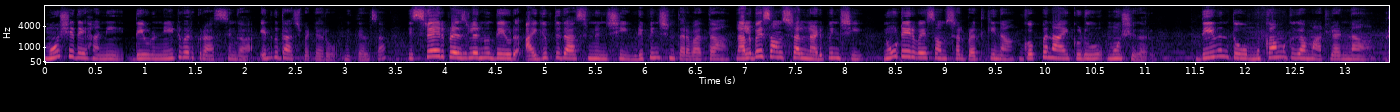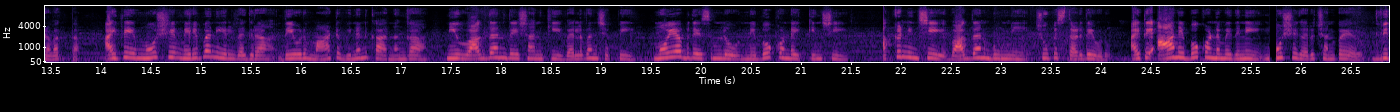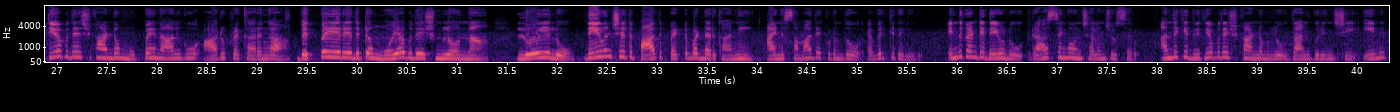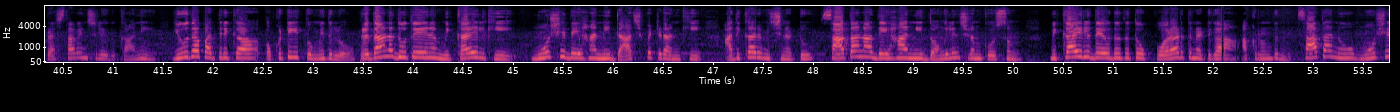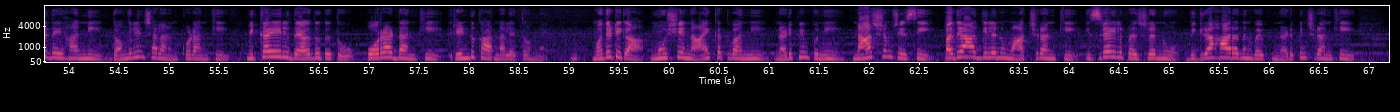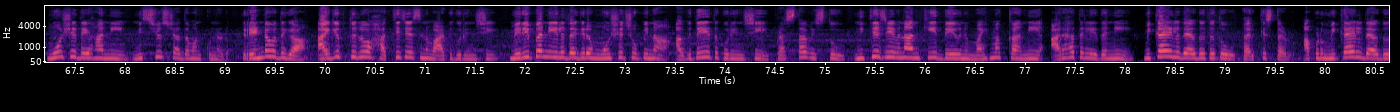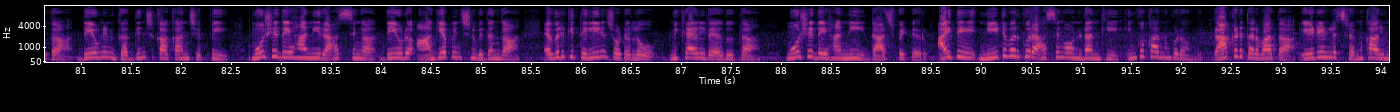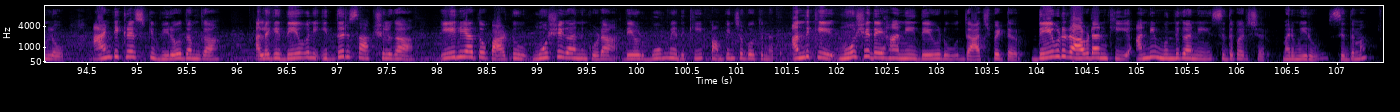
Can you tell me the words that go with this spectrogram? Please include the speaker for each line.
Speaker 1: మోషే దేహాన్ని దేవుడు నేటి వరకు రహస్యంగా ఎందుకు దాచిపెట్టారో మీకు తెలుసా? ఇస్రాయేల్ ప్రజలను దేవుడు ఐగుప్తు దాసి నుంచి విడిపించిన తర్వాత నలభై సంవత్సరాలు నడిపించి నూట ఇరవై సంవత్సరాలు బ్రతికిన గొప్ప నాయకుడు మోషే గారు. దేవునితో ముఖాముఖిగా మాట్లాడిన ప్రవక్త. అయితే మోషే మెరిబనీయుల దగ్గర దేవుడు మాట వినని కారణంగా నీవు వాగ్దాన దేశానికి వెళ్ళవని చెప్పి మోయాబు దేశంలో నెబోకొండ ఎక్కించి అక్కడి నుంచి వాగ్దాన భూమిని చూపిస్తాడు దేవుడు. అయితే ఆ నెబో కొండ మీదని మోషే గారు చనిపోయారు. ద్వితీయోపదేశ కాండం ముప్పై నాలుగు ఆరు ప్రకారంగా బెత్పయ్యేరేదట మోయాబు దేశంలో ఉన్న లోయలో దేవుని చేత పాతి పెట్టబడ్డారు కానీ ఆయన సమాధి ఎక్కడుందో ఎవరికి తెలియదు. ఎందుకంటే దేవుడు రహస్యంగా ఉంచాలని చూశారు. అందుకే ద్వితీయోపదేశ కాండంలో దాని గురించి ఏమీ ప్రస్తావించలేదు కానీ యూదా పత్రిక ఒకటి తొమ్మిదిలో ప్రధాన దూత అయిన మికాయల్కి మోషే దేహాన్ని దాచిపెట్టడానికి అధికారం ఇచ్చినట్టు సాతానా దేహాన్ని దొంగిలించడం కోసం మికాయిల దేవదూతతో పోరాడుతున్నట్టుగా అక్కడ ఉంటుంది. సాతాను మోషే దేహాన్ని దొంగిలించాలని అనుకోవడానికి మికాయిల దేవదూతతో పోరాడడానికి రెండు కారణాలైతే ఉన్నాయి. మొదటిగా మోషే నాయకత్వాన్ని నడిపింపుని నాశనం చేసి పది ఆజ్ఞలను మార్చడానికి ఇజ్రాయెల్ ప్రజలను విగ్రహారాధన వైపు నడిపించడానికి మోషే దేహాన్ని మిస్యూజ్ చేద్దామనుకున్నాడు. రెండవదిగా ఐగిప్తులో హత్య చేసిన వాటి గురించి మెరిప నీళ్ళ దగ్గర మోషే చూపిన అవిధేయత గురించి ప్రస్తావిస్తూ నిత్య జీవనానికి దేవుని మహిమక్కాన్ని అర్హత లేదని మికాయిల దేవదూతతో తర్కిస్తాడు. అప్పుడు మికాయిల దేవదూత దేవుడిని గద్దించకాక అని చెప్పి మోషే దేహాన్ని రహస్యంగా దేవుడు ఆజ్ఞాపించిన విధంగా ఎవరికి తెలియని చోటలో మికాయిల దేవదూత మోషే దేహాన్ని దాచిపెట్టారు. అయితే నీటి వరకు రహస్యంగా ఉండడానికి ఇంకో కారణం కూడా ఉంది. రాకడి తర్వాత ఏడేండ్ల శ్రమకాలంలో యాంటీక్రైస్ట్కి విరోధంగా అలాగే దేవుని ఇద్దరు సాక్షులుగా ఏలియాతో పాటు మోషే గారిని కూడా దేవుడు భూమి మీదకి పంపించబోతున్నారు. అందుకే మోషే దేహాన్ని దేవుడు దాచిపెట్టారు. దేవుడు రావడానికి అన్ని ముందుగానే సిద్ధపరిచారు. మరి మీరు సిద్ధమా?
